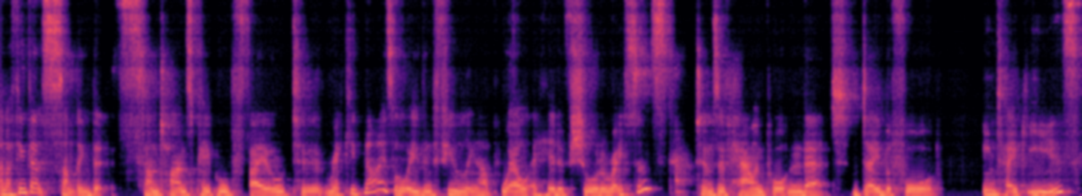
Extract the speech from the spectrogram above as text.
and I think that's something that sometimes people fail to recognize or even fueling up well ahead of shorter races in terms of how important that day before intake is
